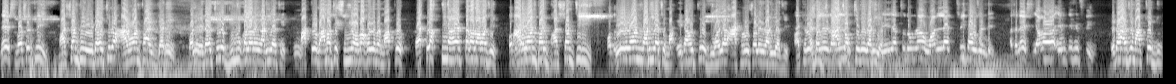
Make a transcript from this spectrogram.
Next version three version three এটা হচ্ছিল আর ওয়ান ফাইভ যাতে বলে এটা হচ্ছিল ব্লু কালারের গাড়ি আছে। মাত্র দাম আছে শুনলে অবাক হয়ে যাবে মাত্র এক লাখ তিন হাজার টাকা দাম আছে। কত R one five version three কত এ ওয়ান গাড়ি আছে এটা হচ্ছে দু হাজার আঠারো সালের গাড়ি আছে। আঠেরো একদম সালের ঝাঁ গাড়ি চকচকে গাড়ি আছে। পেয়ে যাচ্ছ তোমরা ওয়ান লাখ থ্রি থাউজেন্ডে আচ্ছা নেক্সট ইয়ামাহা এমটি ফিফটিন এটা আছে মাত্র দু-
